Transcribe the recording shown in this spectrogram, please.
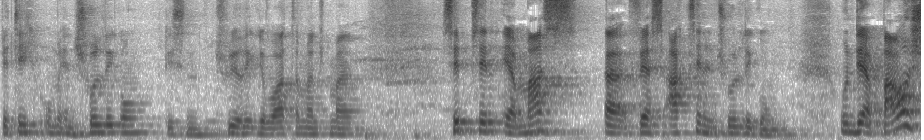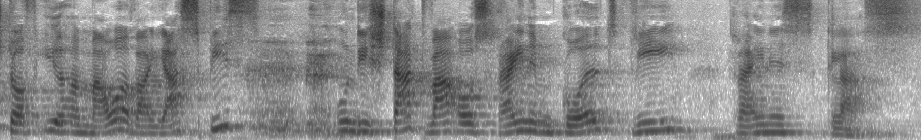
bitte ich um Entschuldigung. Die sind schwierige Worte manchmal. 17, er maß, äh, Vers 18, Entschuldigung. Und der Baustoff ihrer Mauer war Jaspis und die Stadt war aus reinem Gold wie reines Glas.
